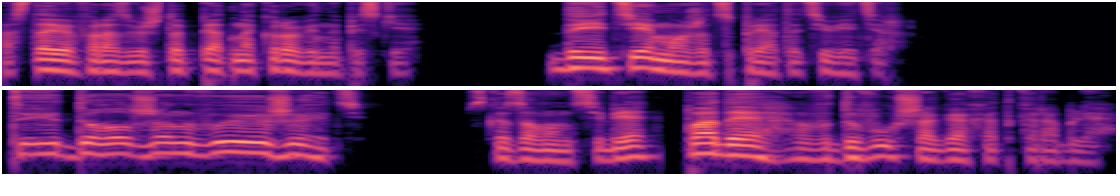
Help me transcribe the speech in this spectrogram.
оставив разве что пятна крови на песке. Да и те может спрятать ветер. «Ты должен выжить», — сказал он себе, падая в двух шагах от корабля.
